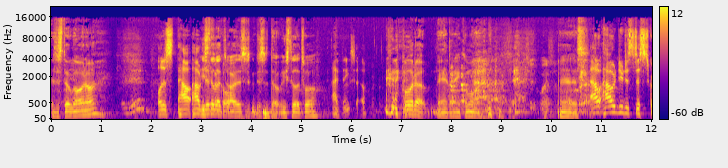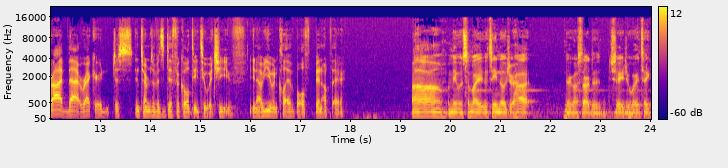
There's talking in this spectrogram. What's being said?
is it still going on? Well, just how how He's still at. difficult? Oh, this is this is dope. He's still at 12. I think so. Pull it up, Anthony. Come on. Yes. How how would you just describe that record, just in terms of its difficulty to achieve? You know, you and Klay have both been up there. Um, I mean, when somebody the team knows you're hot, they're gonna start to shade your way, take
